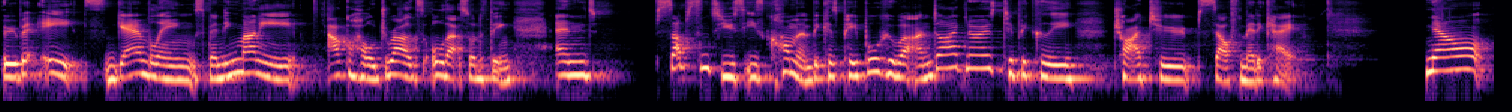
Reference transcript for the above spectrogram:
Uber Eats, gambling, spending money, alcohol, drugs, all that sort of thing. And substance use is common because people who are undiagnosed typically try to self medicate. Now,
